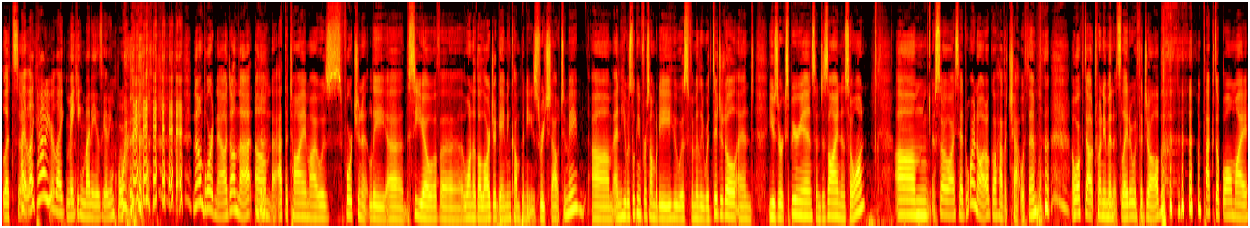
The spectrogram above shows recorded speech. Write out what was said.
let's. Uh, I like how you're like making money is getting boring. no, I'm bored now. I've done that. Um, at the time, I was fortunately uh, the CEO of uh, one of the larger gaming companies reached out to me, um, and he was looking for somebody who was familiar with digital and user experience and design and so on. Um, so I said, why not? I'll go have a chat with him. I walked out 20 minutes later with a job, packed up all my,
